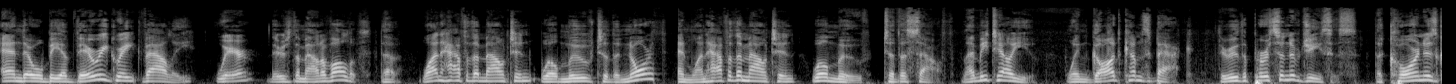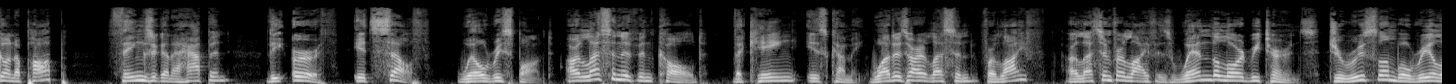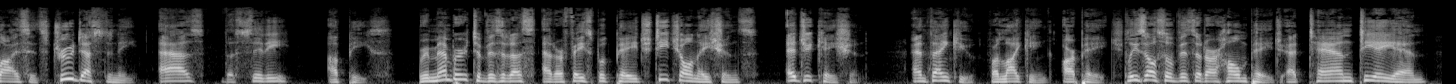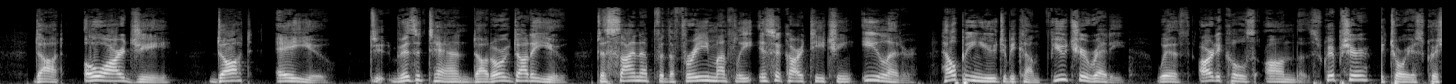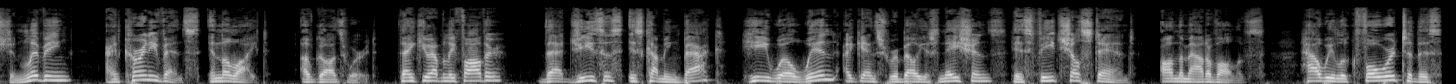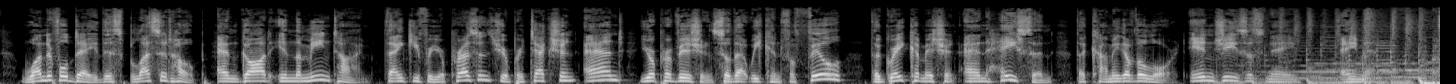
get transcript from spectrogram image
and there will be a very great valley where there's the Mount of Olives. The one half of the mountain will move to the north, and one half of the mountain will move to the south. Let me tell you, when God comes back through the person of Jesus, the corn is going to pop, things are going to happen, the earth itself will respond. Our lesson has been called The King is Coming. What is our lesson for life? Our lesson for life is when the Lord returns, Jerusalem will realize its true destiny as the city of peace. Remember to visit us at our Facebook page, Teach All Nations Education. And thank you for liking our page. Please also visit our homepage at tan, au. Visit tan.org.au to sign up for the free monthly Issachar Teaching e-letter, helping you to become future ready with articles on the scripture, victorious Christian living, and current events in the light of God's Word. Thank you, Heavenly Father that Jesus is coming back. He will win against rebellious nations. His feet shall stand on the Mount of Olives. How we look forward to this wonderful day, this blessed hope. And God, in the meantime, thank you for your presence, your protection, and your provision so that we can fulfill the Great Commission and hasten the coming of the Lord. In Jesus' name, amen.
